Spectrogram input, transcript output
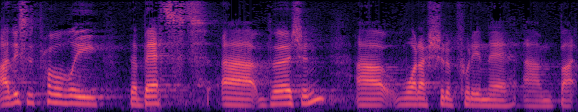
uh, this is probably the best uh, version, uh, what I should have put in there. Um, but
